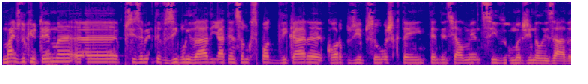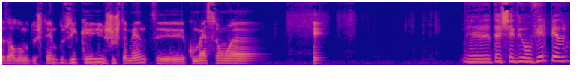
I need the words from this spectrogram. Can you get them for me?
Mais do que o tema, uh, precisamente a visibilidade e a atenção que se pode dedicar a corpos e a pessoas que têm tendencialmente sido marginalizadas ao longo dos tempos e que justamente começam a. Uh, deixei de ouvir, Pedro.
